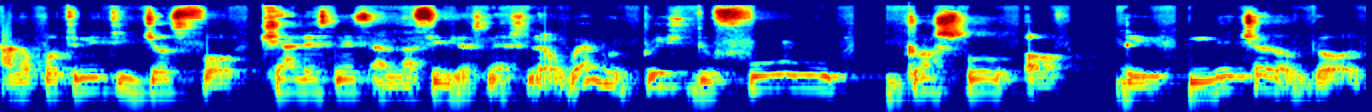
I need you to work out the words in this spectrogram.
an opportunity just for carelessness and lasciviousness. No, when we preach the full gospel of the nature of God,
